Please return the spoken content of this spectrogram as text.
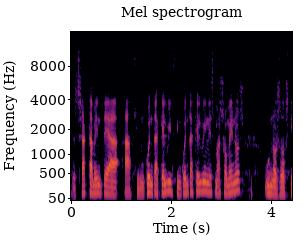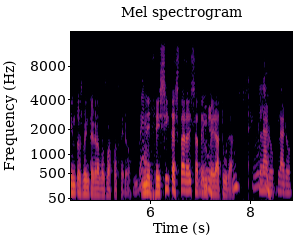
exactamente a, 50 Kelvin. 50 Kelvin es más o menos unos 220 grados bajo cero. Necesita estar a esa temperatura. Claro, claro.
